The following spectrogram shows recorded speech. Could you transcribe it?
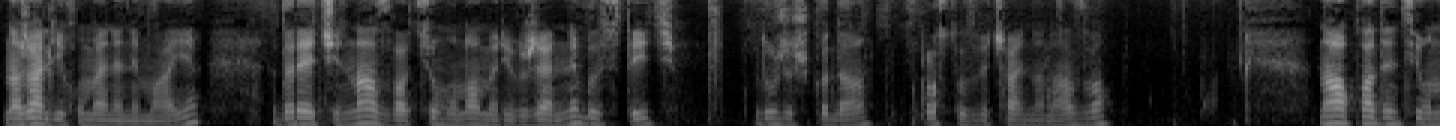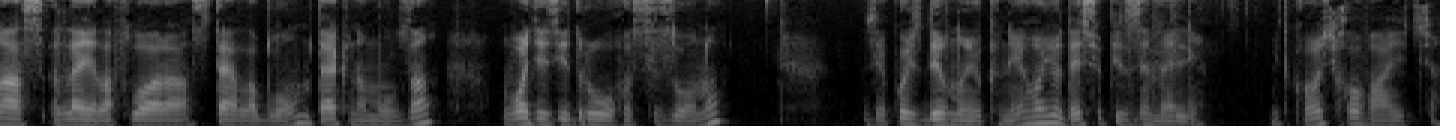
На жаль, їх у мене немає. До речі, назва в цьому номері вже не блистить. Дуже шкода. Просто звичайна назва. На обкладинці у нас Лейла Флора Стелла Блум, Текна Муза в одязі другого сезону з якоюсь дивною книгою десь у підземеллі. Від когось ховаються.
